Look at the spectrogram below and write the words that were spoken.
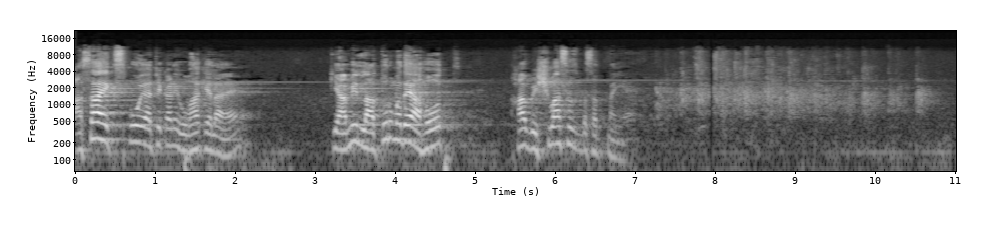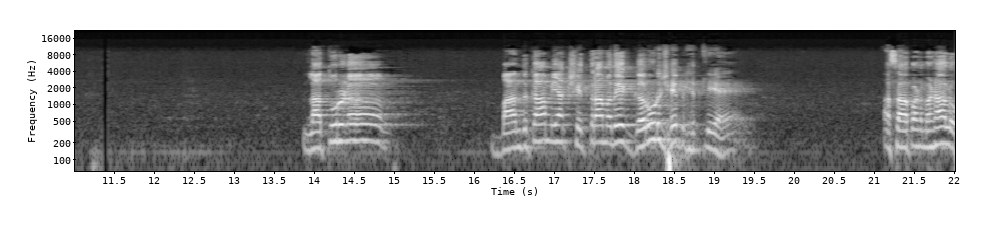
असा एक्सपो या ठिकाणी उभा केला आहे की आम्ही लातूरमध्ये आहोत हा विश्वासच बसत नाही आहे लातूरनं बांधकाम या क्षेत्रामध्ये गरुड झेप घेतली आहे. असं आपण म्हणालो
